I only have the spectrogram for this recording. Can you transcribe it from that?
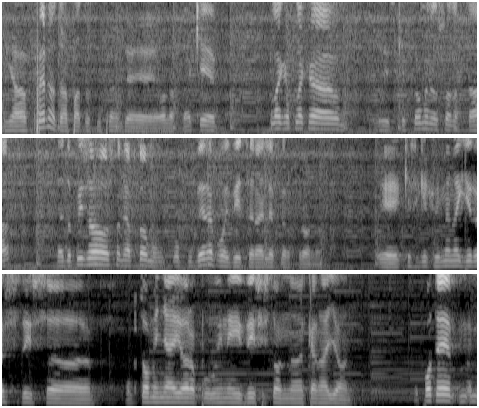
Ενδιαφέροντα πάντως μου φαίνονται όλα αυτά και πλάκα πλάκα ε, σκεφτόμενος όλα αυτά θα εντοπίζω στον εαυτό μου όπου δεν έχω ιδιαίτερα ελεύθερο χρόνο ε, και συγκεκριμένα γύρω στις ε, 8 με 9 η ώρα που είναι οι ειδήσει των ε, καναλιών. Οπότε μ, μ,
